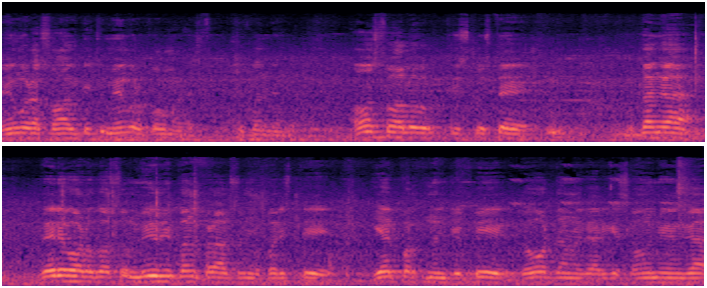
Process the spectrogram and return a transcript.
మేము కూడా స్వాగతించి మేము కూడా పూర్వమనేస్తాం ఇబ్బంది లేదు. అవాస్తవాలు తీసుకొస్తే మొత్తంగా వేరే వాళ్ళ కోసం మీరు ఇబ్బంది పడాల్సిన పరిస్థితి ఏర్పడుతుందని చెప్పి గోవర్ధన్ గారికి సౌమ్యంగా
